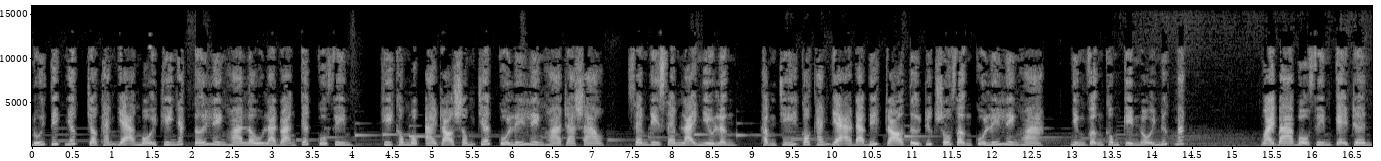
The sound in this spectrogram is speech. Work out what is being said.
đối tiếc nhất cho khán giả mỗi khi nhắc tới Liên Hoa Lâu là đoạn kết của phim, khi không một ai rõ sống chết của Lý Liên Hoa ra sao, xem đi xem lại nhiều lần, thậm chí có khán giả đã biết rõ từ trước số phận của Lý Liên Hoa, nhưng vẫn không kìm nổi nước mắt. Ngoài ba bộ phim kể trên,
